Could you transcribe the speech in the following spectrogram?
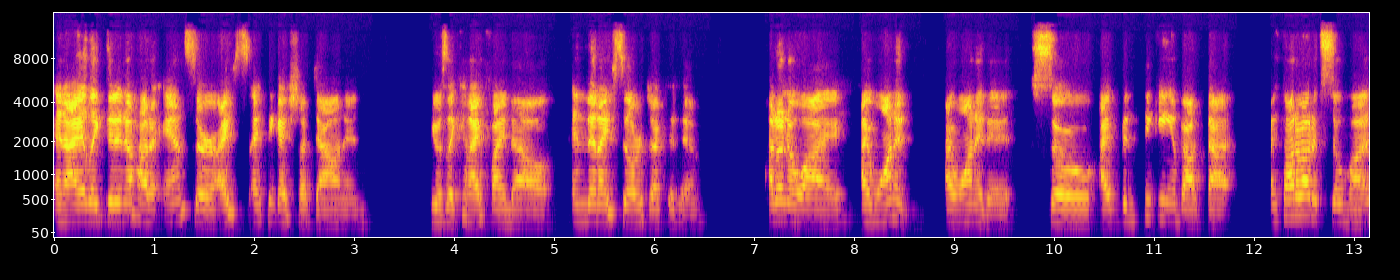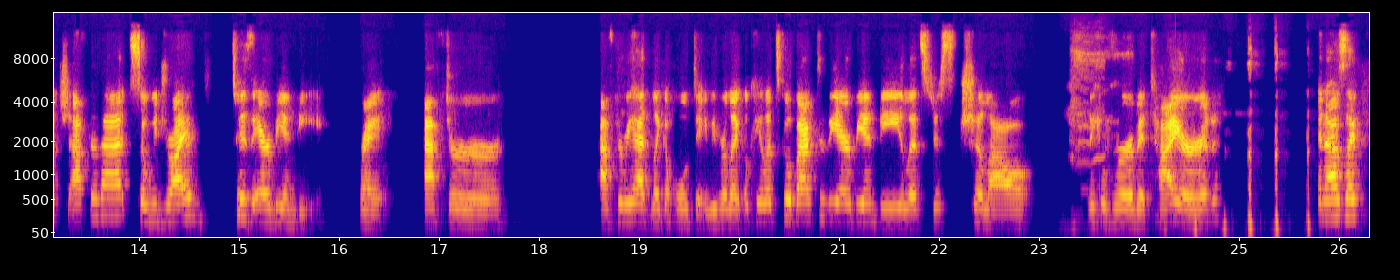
And I like didn't know how to answer. I I think I shut down and he was like, "Can I find out?" And then I still rejected him. I don't know why. I wanted I wanted it. So I've been thinking about that. I thought about it so much after that. So we drive to his Airbnb, right? After after we had like a whole day. We were like, okay, let's go back to the Airbnb. Let's just chill out because we're a bit tired. and I was like,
